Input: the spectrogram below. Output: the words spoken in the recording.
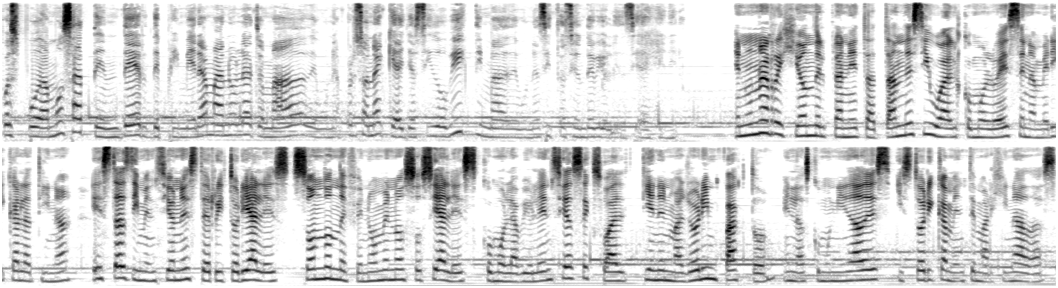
pues podamos atender de primera mano la llamada de una persona que haya sido víctima de una situación de violencia de género. En una región del planeta tan desigual como lo es en América Latina, estas dimensiones territoriales son donde fenómenos sociales como la violencia sexual tienen mayor impacto en las comunidades históricamente marginadas,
